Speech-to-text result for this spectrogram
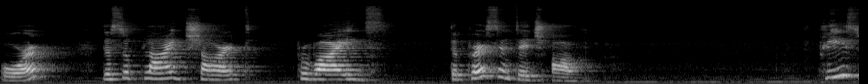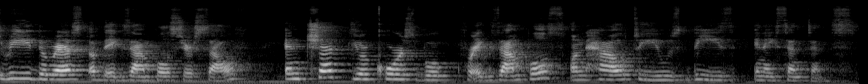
or the supplied chart provides the percentage of. Please read the rest of the examples yourself and check your course book for examples on how to use these in a sentence.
